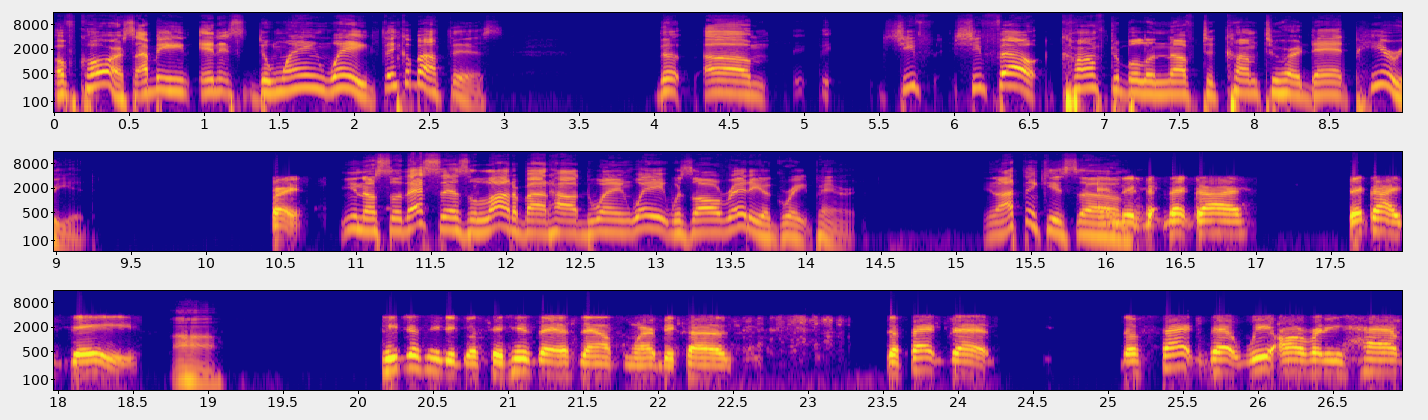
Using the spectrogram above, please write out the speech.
Of course. I mean, and it's Dwyane Wade. Think about this. The um she she felt comfortable enough to come to her dad, period. Right. You know, so that says a lot about how Dwyane Wade was already a great parent. You know, I think it's um and that, that guy, that guy Dave, uh-huh. he just need to go sit his ass down somewhere because the fact that the fact that we already have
